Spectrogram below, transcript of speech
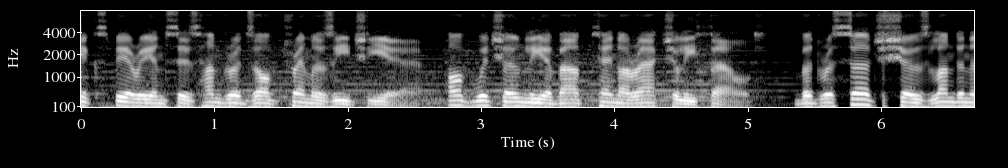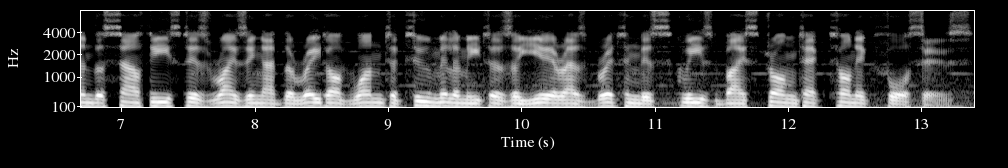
experiences hundreds of tremors each year, of which only about 10 are actually felt. But research shows London and the southeast is rising at the rate of 1 to 2 millimeters a year as Britain is squeezed by strong tectonic forces.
